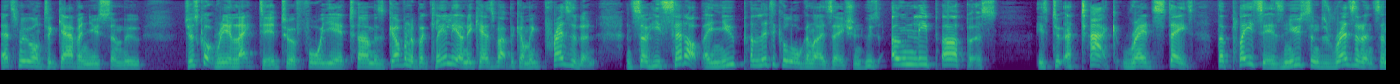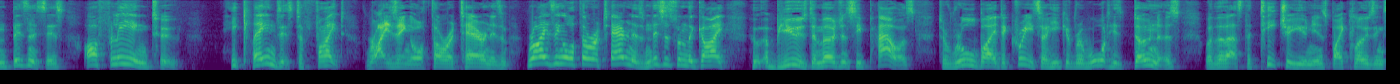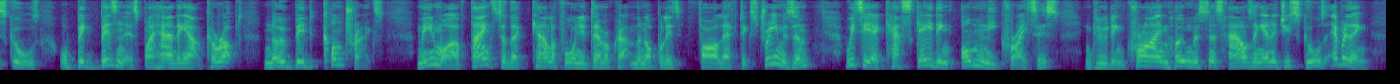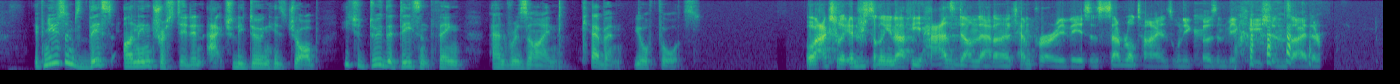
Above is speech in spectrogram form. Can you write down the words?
Let's move on to Gavin Newsom, who just got re-elected to a four-year term as governor, but clearly only cares about becoming president. And so he set up a new political organization whose only purpose is to attack red states, the places Newsom's residents and businesses are fleeing to. He claims it's to fight rising authoritarianism. Rising authoritarianism. This is from the guy who abused emergency powers to rule by decree so he could reward his donors, whether that's the teacher unions by closing schools or big business by handing out corrupt no bid contracts. Meanwhile, thanks to the California Democrat monopoly's far left extremism, we see a cascading omni crisis, including crime, homelessness, housing, energy, schools, everything. If Newsom's this uninterested in actually doing his job, he should do the decent thing and resign. Kevin, your thoughts? Well, actually, interestingly enough, he has done that on a temporary basis several times when he goes on vacations, either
